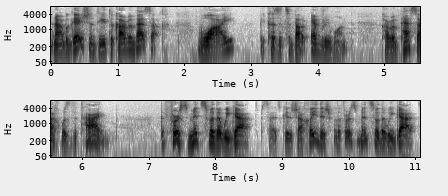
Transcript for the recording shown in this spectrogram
an obligation to eat the korban Pesach. Why? Because it's about everyone. Korban Pesach was the time the first mitzvah that we got, besides Kiddush HaChodesh, but the first mitzvah that we got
